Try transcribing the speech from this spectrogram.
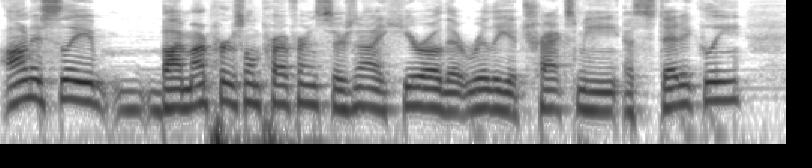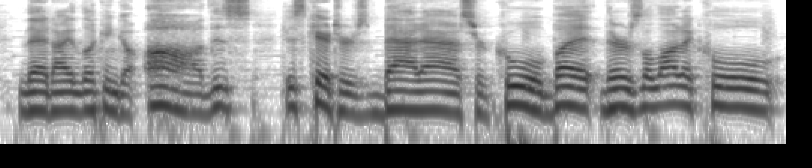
honestly by my personal preference there's not a hero that really attracts me aesthetically that I look and go, oh, this this character is badass or cool. But there's a lot of cool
